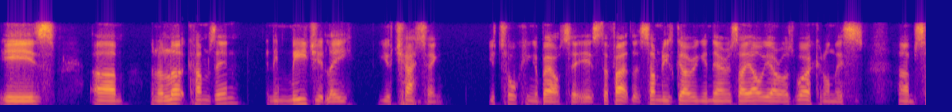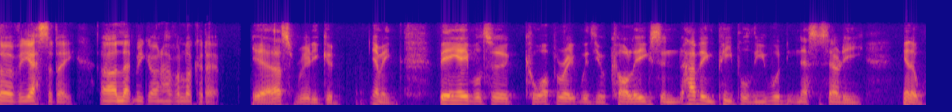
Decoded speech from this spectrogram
is um, an alert comes in, and immediately you're chatting you're talking about it. It's the fact that somebody's going in there and say, "Oh yeah, I was working on this um, server yesterday. Uh, let me go and have a look at it." Yeah, that's really good. I mean, being able to cooperate with your colleagues and having people that you wouldn't necessarily, you know,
